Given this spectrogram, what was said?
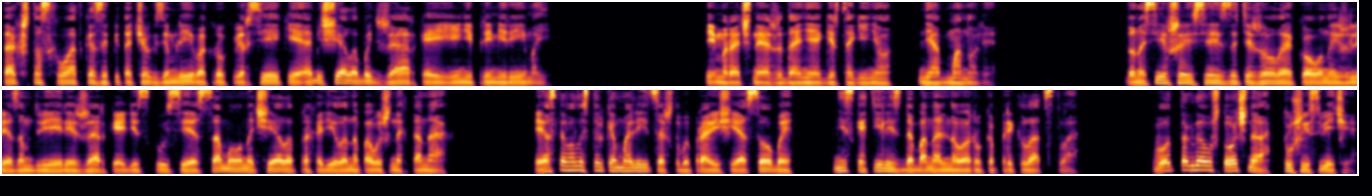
Так что схватка за пятачок земли вокруг Версейки обещала быть жаркой и непримиримой. И мрачные ожидания герцогиню не обманули. Доносившаяся из-за тяжелой окованной железом двери жаркая дискуссия с самого начала проходила на повышенных тонах. И оставалось только молиться, чтобы правящие особы не скатились до банального рукоприкладства. Вот тогда уж точно туши свечи.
